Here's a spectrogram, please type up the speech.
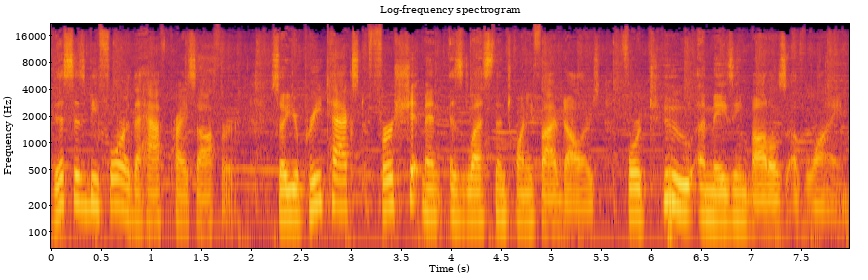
This is before the half price offer. So your pre taxed first shipment is less than $25 for two amazing bottles of wine.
